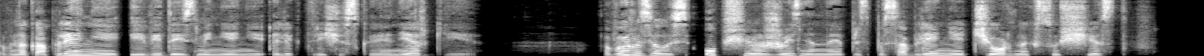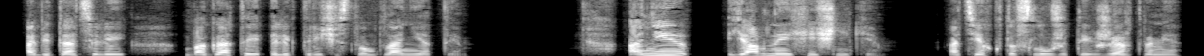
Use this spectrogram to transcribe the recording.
В накоплении и видоизменении электрической энергии выразилось общее жизненное приспособление черных существ, обитателей богатой электричеством планеты. Они явные хищники, а тех, кто служит их жертвами,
